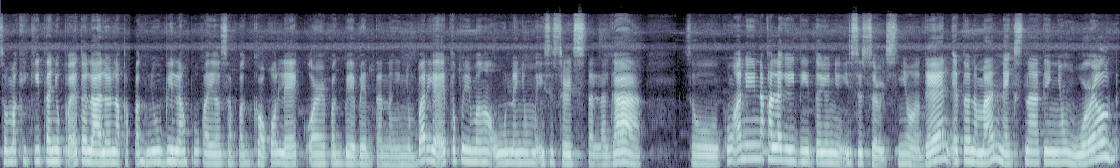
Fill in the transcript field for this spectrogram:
So, makikita nyo po ito lalo na kapag newbie lang po kayo sa pagko-collect or pagbebenta ng inyong barya. Ito po yung mga una nyong maisi-search talaga. So, kung ano yung nakalagay dito, yun yung isi-search nyo. Then, ito naman, next natin yung World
